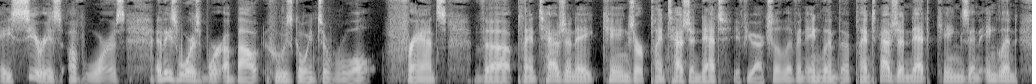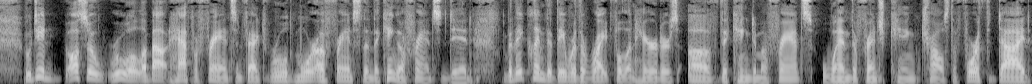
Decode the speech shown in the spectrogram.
a series of wars. And these wars were about who's going to rule France. The Plantagenet kings, or Plantagenet, if you actually live in England, the Plantagenet kings in England, who did also rule about half of France. In fact, ruled more of France than the king of France did. But they claimed that they were the rightful inheritors of the kingdom of France when the French king Charles IV died.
